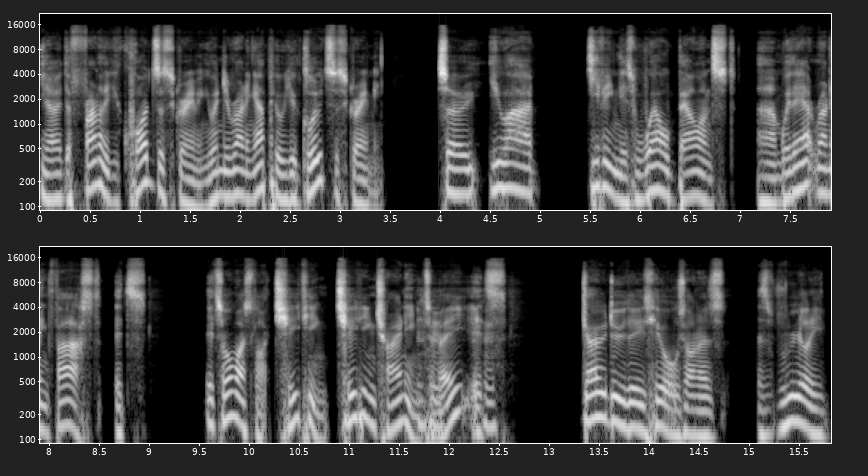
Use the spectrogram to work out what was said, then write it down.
you know, the front of your quads are screaming. When you're running uphill, your glutes are screaming. So you are giving this well balanced um, without running fast. It's it's almost like cheating, cheating training to mm-hmm. me. Mm-hmm. It's go do these hills on as as really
